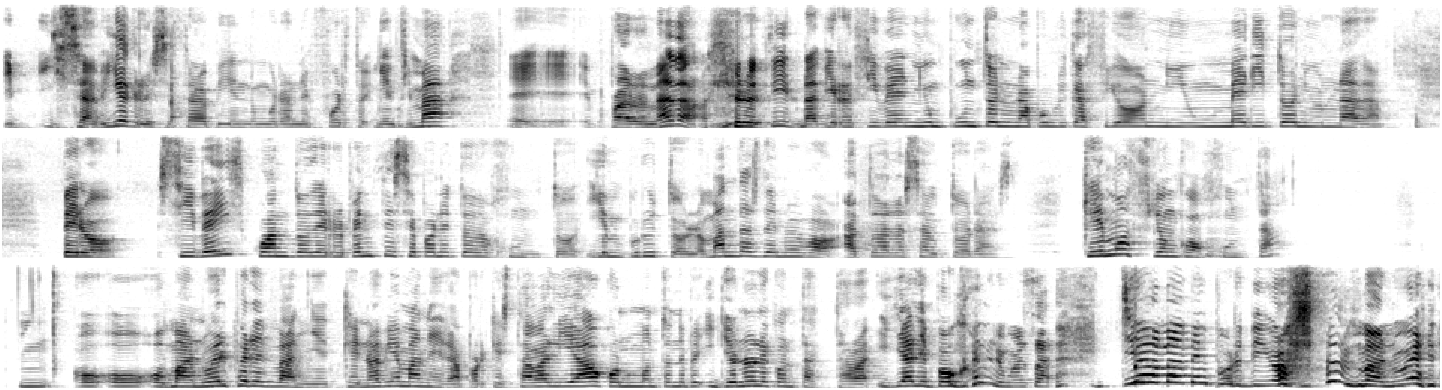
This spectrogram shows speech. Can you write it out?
y, sabía que les estaba pidiendo un gran esfuerzo y encima eh, para nada, quiero decir, nadie recibe ni un punto en una publicación, ni un mérito, ni un nada. Pero si veis cuando de repente se pone todo junto y en bruto lo mandas de nuevo a todas las autoras, qué emoción conjunta. Mm, o, Manuel Pérez Báñez, que no había manera porque estaba liado con un montón de... Y yo no le contactaba. Y ya le pongo en el WhatsApp, llámame por Dios, Manuel,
